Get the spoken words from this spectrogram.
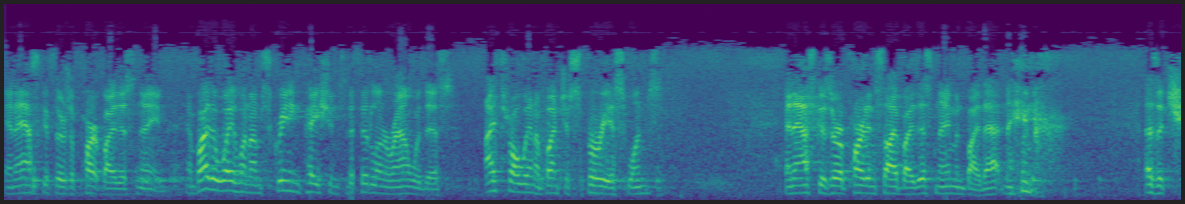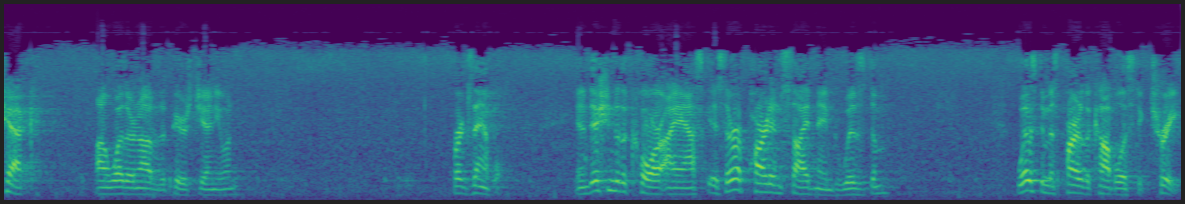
and ask if there's a part by this name. And by the way, when I'm screening patients and fiddling around with this, I throw in a bunch of spurious ones and ask, is there a part inside by this name and by that name? as a check on whether or not it appears genuine. For example, in addition to the core, I ask, is there a part inside named wisdom? Wisdom is part of the Kabbalistic tree.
